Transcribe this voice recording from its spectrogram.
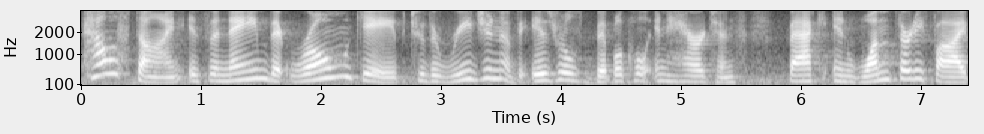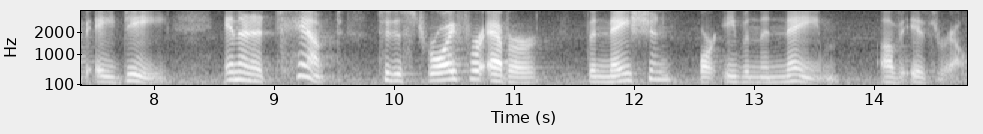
Palestine is the name that Rome gave to the region of Israel's biblical inheritance back in 135 AD in an attempt to destroy forever the nation or even the name of Israel.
